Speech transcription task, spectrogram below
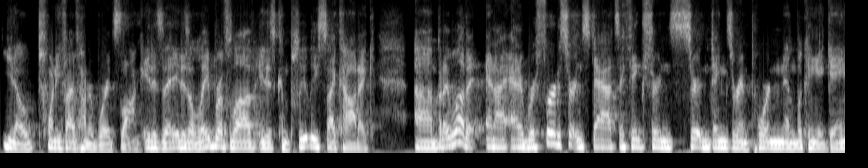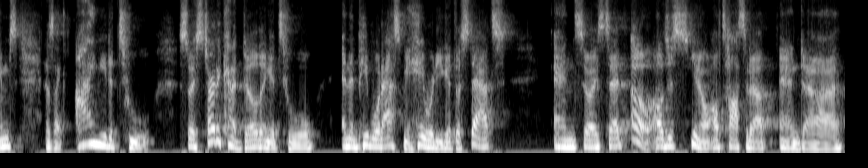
you know, 2,500 words long. It is a, it is a labor of love. It is completely psychotic, um, but I love it. And I, I, refer to certain stats. I think certain, certain things are important in looking at games. I was like, I need a tool. So I started kind of building a tool and then people would ask me, Hey, where do you get the stats? And so I said, Oh, I'll just, you know, I'll toss it up and, uh,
